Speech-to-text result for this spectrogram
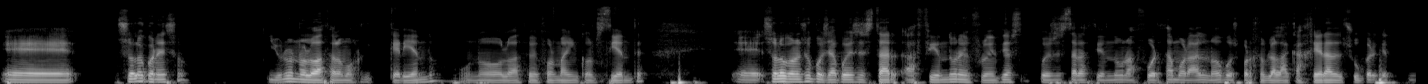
Eh, solo con eso, y uno no lo hace a lo mejor queriendo, uno lo hace de forma inconsciente. eh, solo con eso, pues ya puedes estar haciendo una influencia, puedes estar haciendo una fuerza moral, ¿no? Pues por ejemplo, a la cajera del súper que mm,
